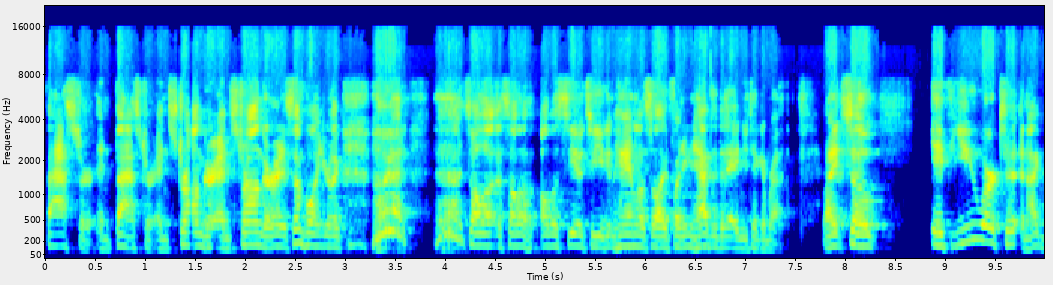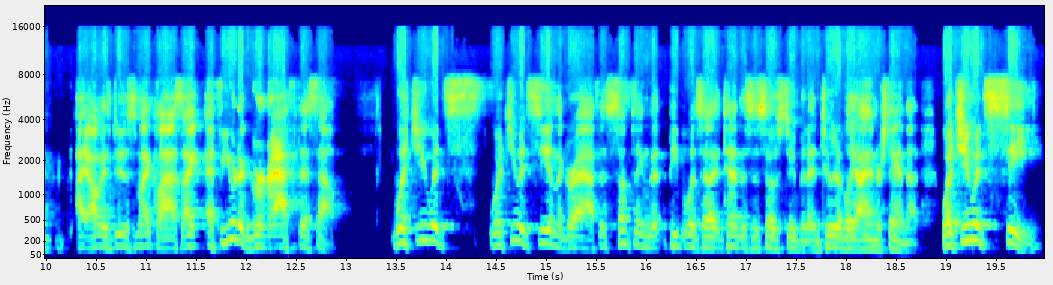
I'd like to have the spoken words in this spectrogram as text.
faster and faster and stronger and stronger. Right? At some point, you're like, oh God, ah, it's all, it's all, all the CO2 you can handle. It's all the fun you can have today. And you take a breath, right? So if you were to, and I, I always do this in my class, I, if you were to graph this out, what you would what you would see in the graph is something that people would say, Ted, this is so stupid. Intuitively, I understand that. What you would see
